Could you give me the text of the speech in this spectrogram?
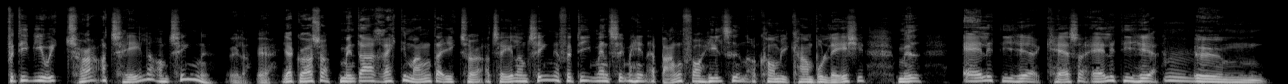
fordi vi jo ikke tør at tale om tingene. Eller ja, jeg gør så, men der er rigtig mange, der ikke tør at tale om tingene, fordi man simpelthen er bange for hele tiden at komme i kambolage med alle de her kasser, alle de her... Mm. Øhm,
